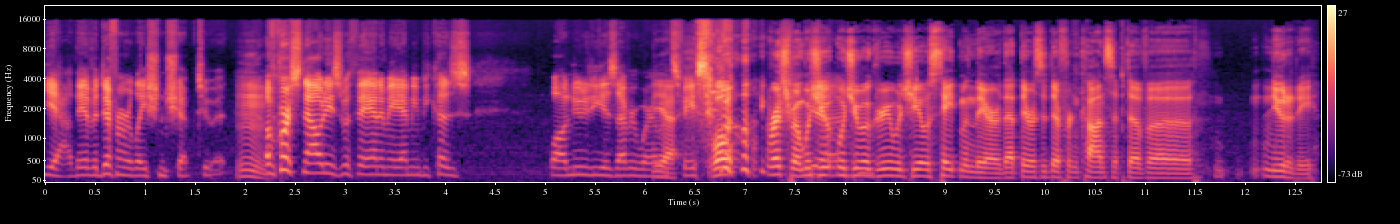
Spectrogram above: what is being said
yeah they have a different relationship to it. Mm. Of course nowadays with the anime, I mean because well, nudity is everywhere. Yeah. Let's face it. Well, Like, Richmond, would you would you agree with Gio's statement there that there's a different concept of uh, nudity?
